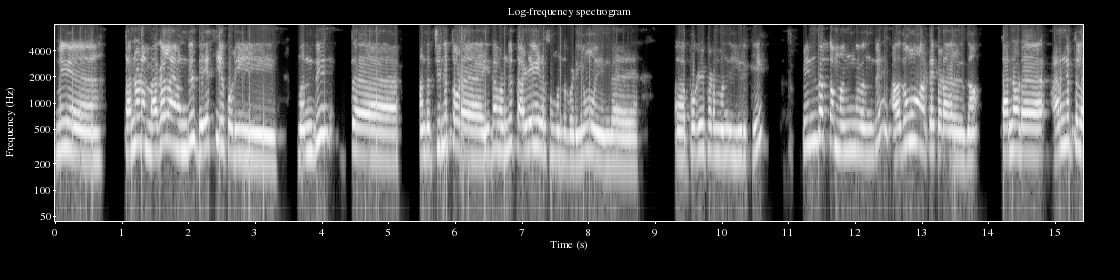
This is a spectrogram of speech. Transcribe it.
மிக தன்னோட மகளை வந்து தேசிய கொடி வந்து த- அந்த சின்னத்தோட இதை வந்து தழையில சுமந்தபடியும் இந்த புகைப்படம் வந்து இருக்கு. பின்பக்கம் வந்து வந்து அதுவும் அட்டைப்படாதது தான் தன்னோட அரங்கத்துல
